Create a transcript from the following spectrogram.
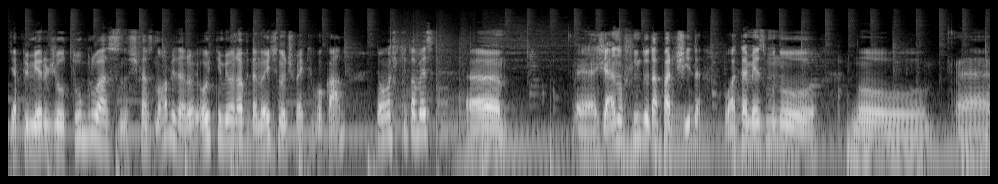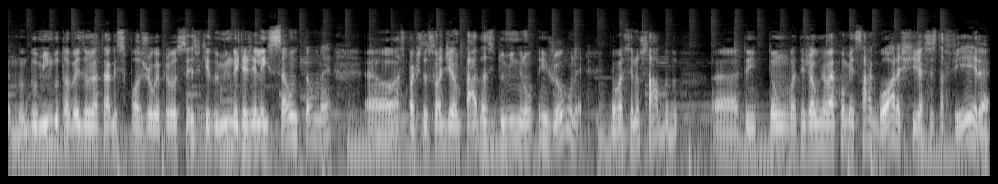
dia 1 de outubro, às, acho que às 9 da noite, 8 e meia, 9 da noite, se não estiver equivocado. Então acho que talvez. Uh, é, já no fim do, da partida, ou até mesmo no, no, é, no domingo talvez eu já traga esse pós-jogo aí pra vocês, porque domingo é dia de eleição, então, né, é, as partidas são adiantadas e domingo não tem jogo, né, então vai ser no sábado, tem, então vai ter jogo que já vai começar agora, acho que já é sexta-feira,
